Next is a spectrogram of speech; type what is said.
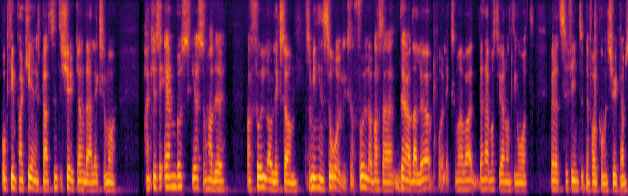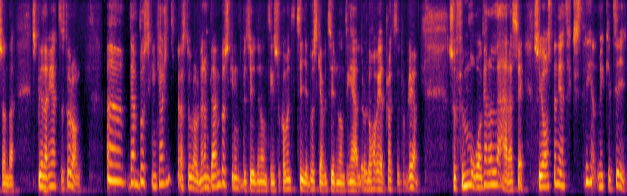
åkte in parkeringsplatsen till kyrkan där liksom och han kunde se en buske som hade var full av liksom, som ingen såg, liksom, full av massa döda löv på. Liksom. Han var, den här måste vi göra någonting åt. Väldigt ser fint ut när folk kommer till kyrkan på söndag. Spelar en jättestor roll. Eh, den busken kanske inte spelar stor roll men om den busken inte betyder någonting så kommer inte tio buskar betyda någonting heller och då har vi helt plötsligt ett problem. Så förmågan att lära sig. Så jag har spenderat extremt mycket tid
